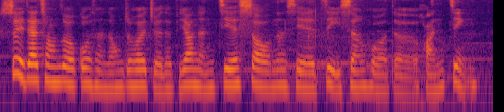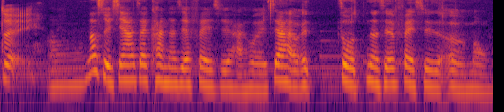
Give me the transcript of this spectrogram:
所以在创作的过程中就会觉得比较能接受那些自己生活的环境。对，哦，那所以现在在看那些废墟，还会现在还会做那些废墟的噩梦吗？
